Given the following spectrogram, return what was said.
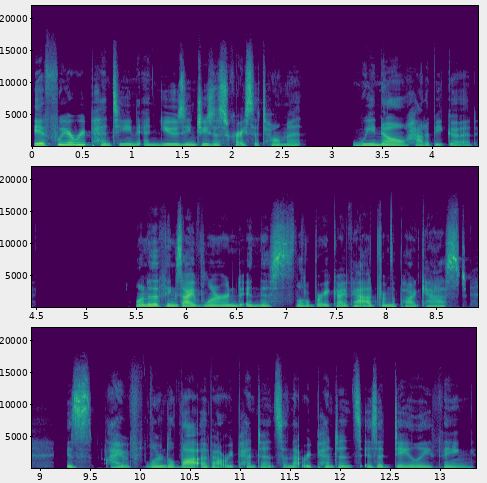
If we are repenting and using Jesus Christ's atonement, we know how to be good. One of the things I've learned in this little break I've had from the podcast is I've learned a lot about repentance and that repentance is a daily thing.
